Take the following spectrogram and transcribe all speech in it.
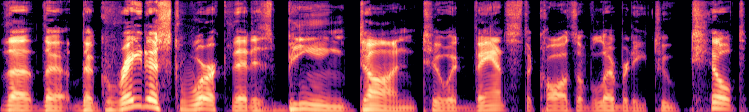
the the the greatest work that is being done to advance the cause of liberty to tilt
